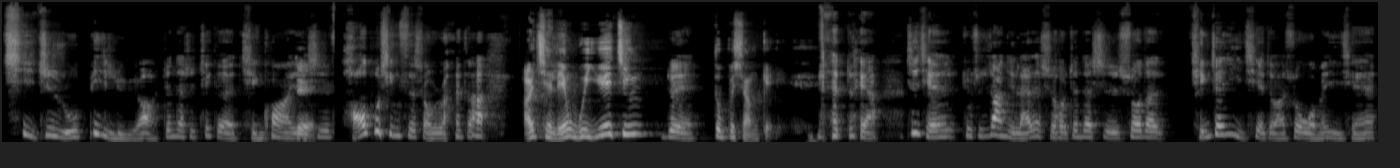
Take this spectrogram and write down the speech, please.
弃之如敝履啊！真的是这个情况也是毫不心慈手软，对吧？而且连违约金对都不想给。对呀，之前就是让你来的时候，真的是说的情真意切，对吧？说我们以前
